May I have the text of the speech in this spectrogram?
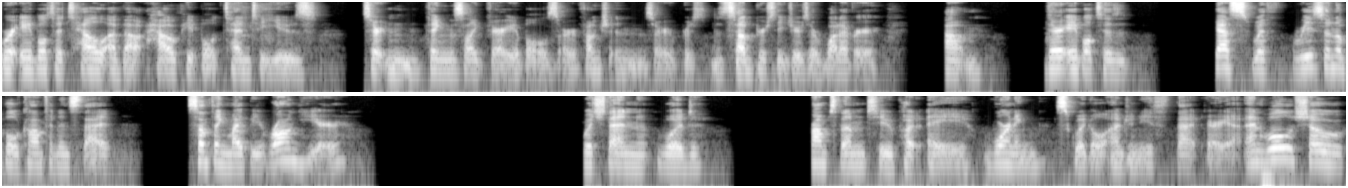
were able to tell about how people tend to use certain things like variables or functions or sub procedures or whatever, um, they're able to guess with reasonable confidence that something might be wrong here, which then would prompt them to put a warning squiggle underneath that area. And we'll show,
